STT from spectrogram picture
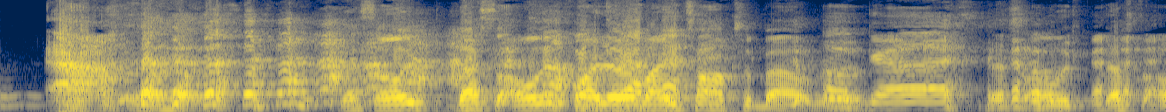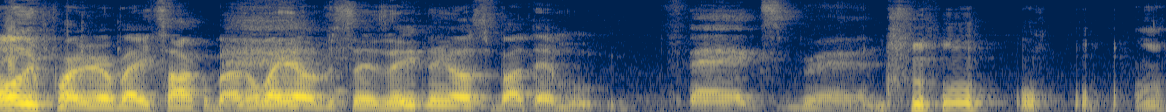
that's the only. That's the only part everybody talks about, oh, bro. Oh God. That's the Oh, only. God. That's the only part everybody talk about. Nobody ever says anything else about that movie. Facts, bruh. hey,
